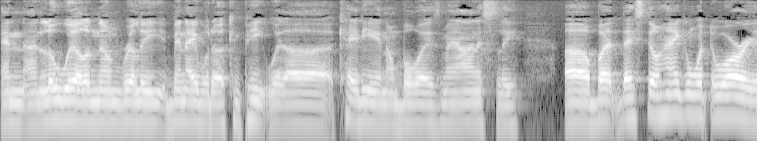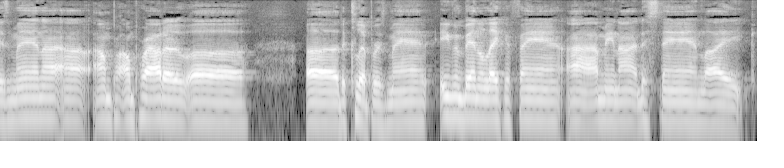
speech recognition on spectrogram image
and and Lou Will and them really been able to compete with uh, KD and them boys, man. Honestly, uh, but they still hanging with the Warriors, man. I, I am I'm, I'm proud of uh, uh, the Clippers, man. Even being a Laker fan, I, I mean I understand like,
